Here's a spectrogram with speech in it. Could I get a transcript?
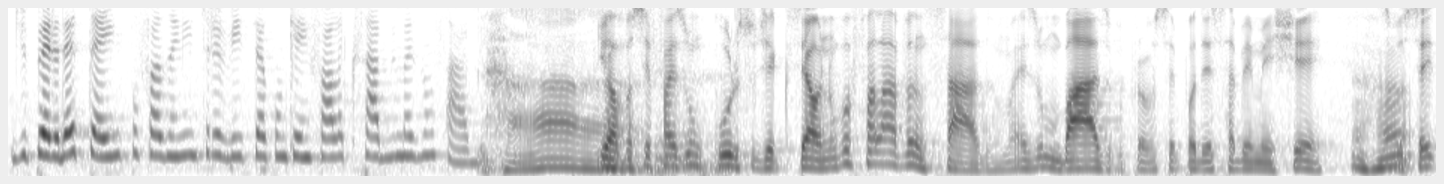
de perder tempo fazendo entrevista com quem fala que sabe, mas não sabe. Ah, E ó, você faz um curso de Excel, não vou falar avançado, mas um básico para você poder saber mexer. Se você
